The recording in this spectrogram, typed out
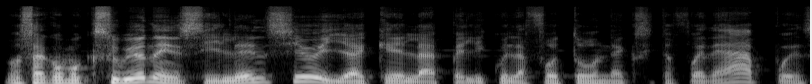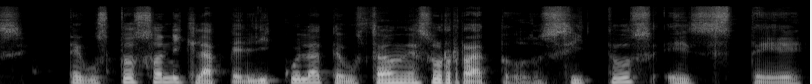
o sea, como que subieron en silencio y ya que la película fue todo un éxito, fue de, ah, pues, ¿te gustó Sonic la película? ¿Te gustaron esos ratoncitos? Este,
